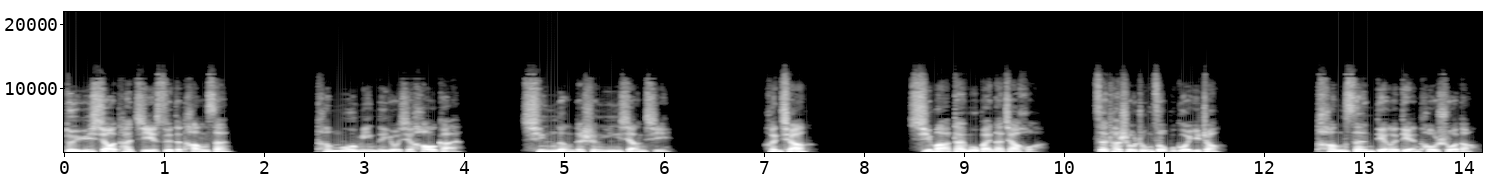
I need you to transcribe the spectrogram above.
对于小他几岁的唐三，他莫名的有些好感，清冷的声音响起：“很强，起码戴沐白那家伙，在他手中走不过一招。”唐三点了点头，说道。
